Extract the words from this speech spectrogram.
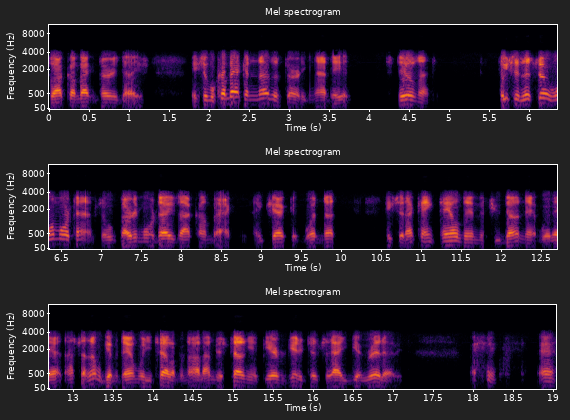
So I come back in 30 days. He said, well, come back in another 30. And I did. Still nothing. He said, let's do it one more time. So 30 more days I come back. He checked it. Wasn't nothing. He said, I can't tell them that you've done that with that. I said, I don't give a damn whether you tell them or not. I'm just telling you, if you ever get it, this is how you get rid of it. and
